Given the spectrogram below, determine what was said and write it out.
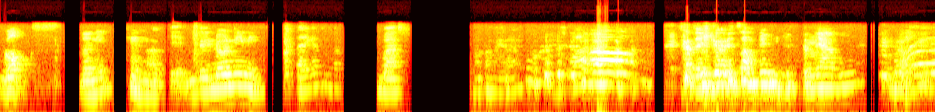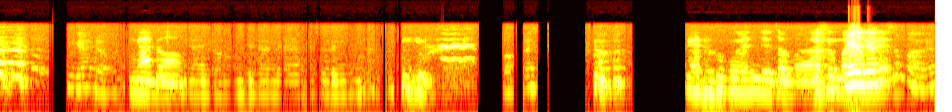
Goks, Doni. Oke, dari Doni nih. Tadi kan sempat bahas mata merah. Wow. Kategori sampai gitu. Penyabu. Enggak dong. Enggak dong. Enggak dong. Kita enggak Enggak ada hubungannya sama. Negatif semua kan.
